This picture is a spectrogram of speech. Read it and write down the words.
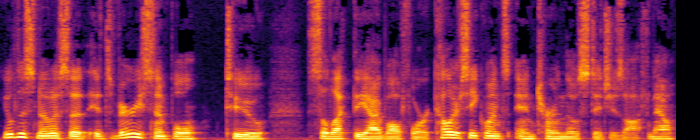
You'll just notice that it's very simple to select the eyeball for a color sequence and turn those stitches off. Now,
